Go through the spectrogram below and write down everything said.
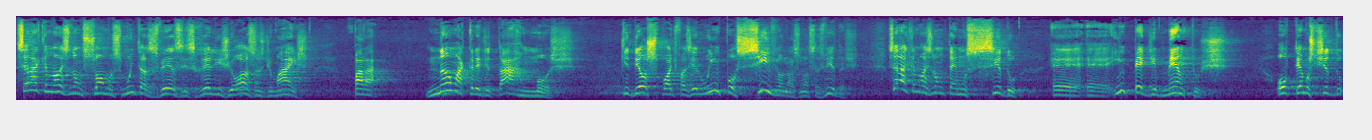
Será que nós não somos muitas vezes religiosos demais para não acreditarmos que Deus pode fazer o impossível nas nossas vidas? Será que nós não temos sido é, é, impedimentos ou temos tido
